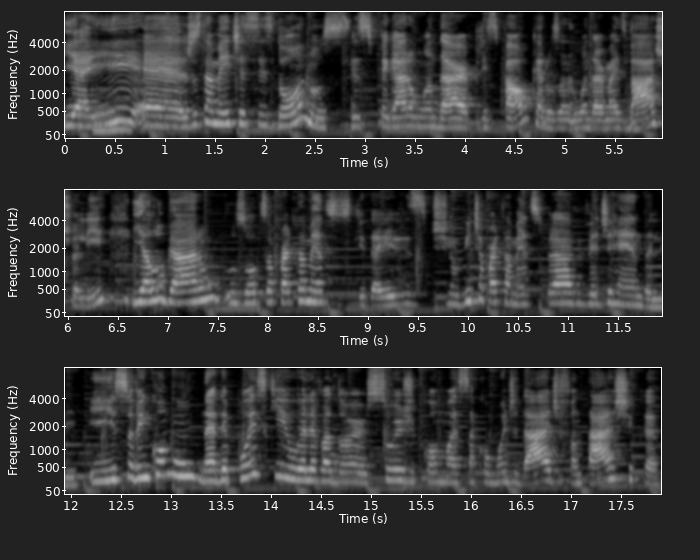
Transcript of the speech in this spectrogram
E aí, é, justamente esses donos, eles pegaram o andar principal, que era o andar mais baixo ali, e alugaram os outros apartamentos, que daí eles tinham 20 apartamentos para viver de renda ali. E isso é bem comum, né? Depois que o elevador surge como essa comodidade fantástica,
